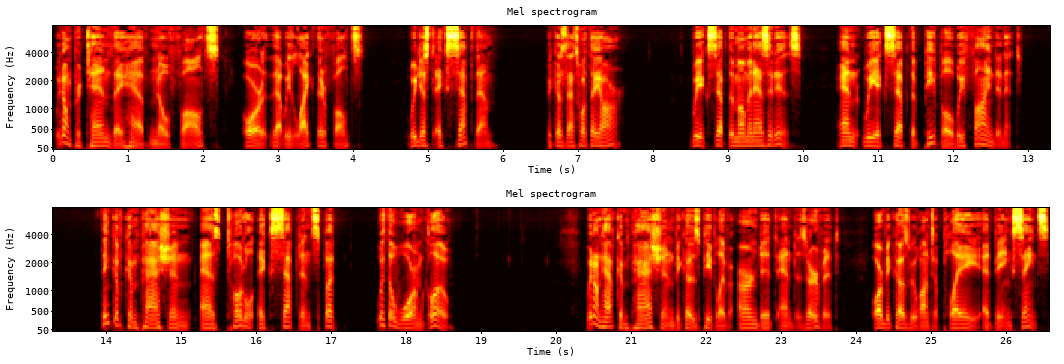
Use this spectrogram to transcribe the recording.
we don't pretend they have no faults or that we like their faults. We just accept them because that's what they are. We accept the moment as it is and we accept the people we find in it. Think of compassion as total acceptance, but with a warm glow. We don't have compassion because people have earned it and deserve it, or because we want to play at being saints.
